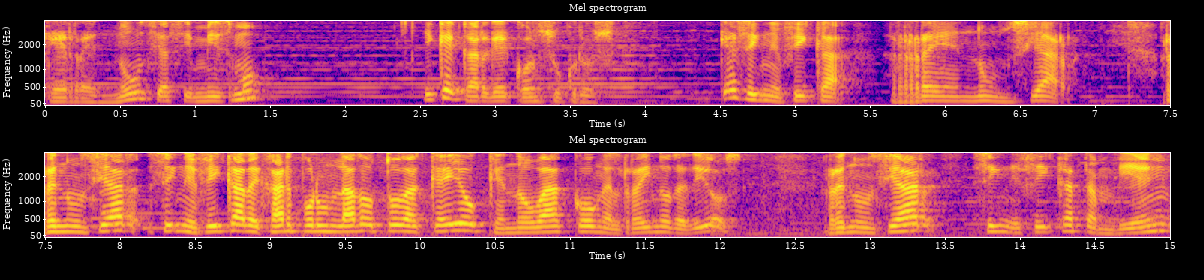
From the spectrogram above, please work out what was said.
que renuncie a sí mismo y que cargue con su cruz. ¿Qué significa renunciar? Renunciar significa dejar por un lado todo aquello que no va con el reino de Dios. Renunciar significa también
